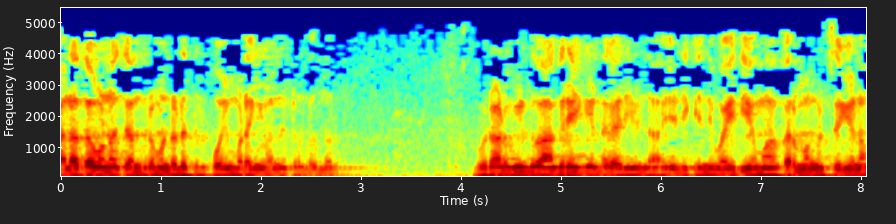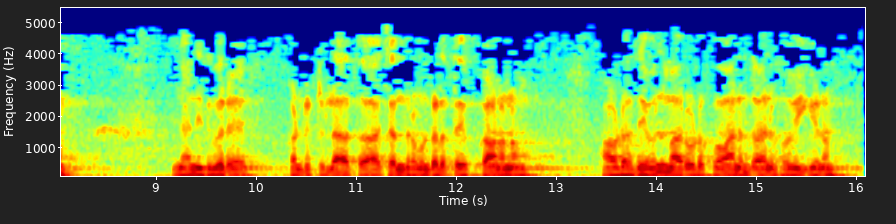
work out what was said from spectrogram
പലതവണ ചന്ദ്രമണ്ഡലത്തിൽ പോയി മടങ്ങി വന്നിട്ടുണ്ടെന്നത് ഒരാൾ വീണ്ടും ആഗ്രഹിക്കേണ്ട കാര്യമില്ല. എനിക്ക് ഇനി വൈദികമായ കർമ്മങ്ങൾ ചെയ്യണം. ഞാൻ ഇതുവരെ കണ്ടിട്ടില്ലാത്ത ആ ചന്ദ്രമണ്ഡലത്തെ കാണണം. അവിടെ ദേവന്മാരോടൊപ്പം ആനന്ദം അനുഭവിക്കണം.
